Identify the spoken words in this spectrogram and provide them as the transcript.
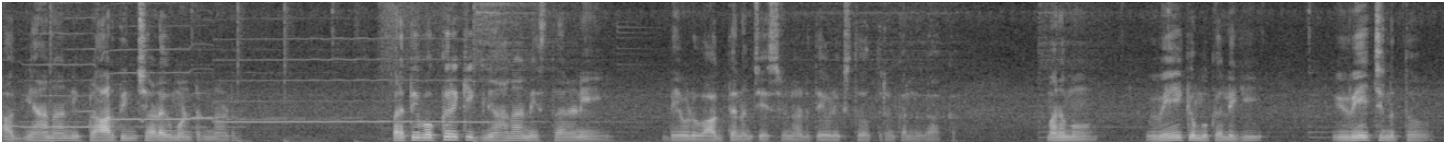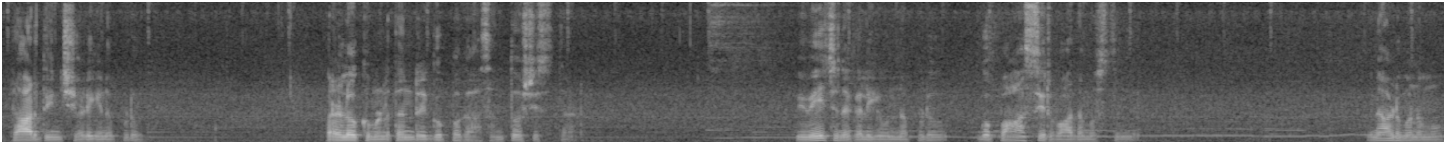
ఆ జ్ఞానాన్ని ప్రార్థించి అడగమంటున్నాడు. ప్రతి ఒక్కరికి జ్ఞానాన్ని ఇస్తానని దేవుడు వాగ్దానం చేసి ఉన్నాడు దేవునికి స్తోత్రం కలుగాక. మనము వివేకము కలిగి వివేచనతో ప్రార్థించి అడిగినప్పుడు పరలోకమున తండ్రి గొప్పగా సంతోషిస్తాడు. వివేచన కలిగి ఉన్నప్పుడు గొప్ప ఆశీర్వాదం వస్తుంది. ఈనాడు మనము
